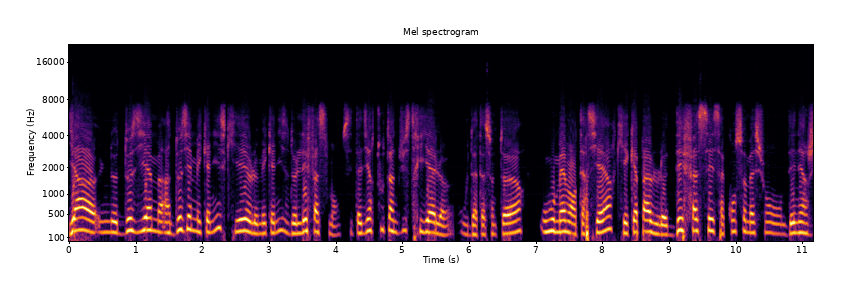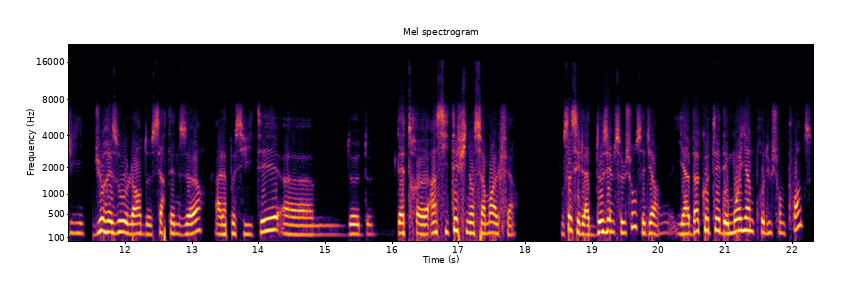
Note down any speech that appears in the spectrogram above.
Il y a un deuxième mécanisme qui est le mécanisme de l'effacement, c'est-à-dire tout industriel ou data center ou même en tertiaire qui est capable d'effacer sa consommation d'énergie du réseau lors de certaines heures a la possibilité euh, d'être incité financièrement à le faire. Donc ça c'est la deuxième solution, c'est-à-dire il y a d'un côté des moyens de production de pointe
